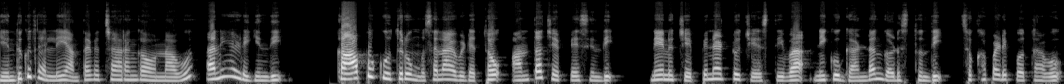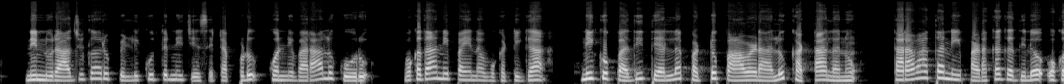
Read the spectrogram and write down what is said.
ఎందుకు తల్లి అంత విచారంగా ఉన్నావు? అని అడిగింది. కాపు కూతురు ముసలావిడతో అంతా చెప్పేసింది. నేను చెప్పినట్టు చేస్తివా? నీకు గండం గడుస్తుంది. సుఖపడిపోతావు. నిన్ను రాజుగారు పెళ్ళి కూతుర్ని చేసేటప్పుడు కొన్ని వరాలు కోరు. ఒకదానిపైన ఒకటిగా నీకు పది తెల్ల పట్టు పావడాలు కట్టాలను. తర్వాత నీ పడక గదిలో ఒక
